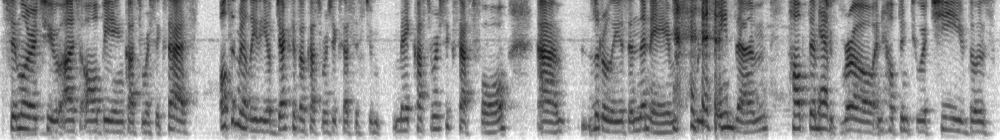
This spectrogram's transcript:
similar to us all being customer success ultimately the objective of customer success is to make customers successful um, literally is in the name retain them help them yep. to grow and help them to achieve those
